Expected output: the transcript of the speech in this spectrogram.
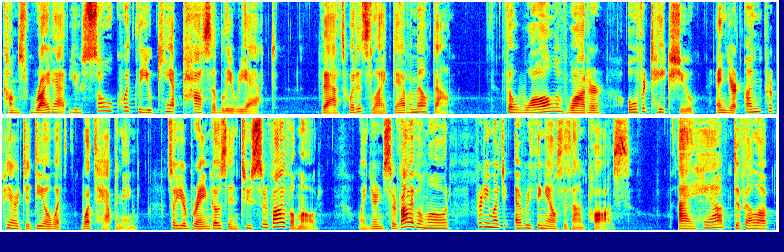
comes right at you so quickly you can't possibly react. That's what it's like to have a meltdown. The wall of water overtakes you and you're unprepared to deal with what's happening. So your brain goes into survival mode. When you're in survival mode, pretty much everything else is on pause. I have developed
